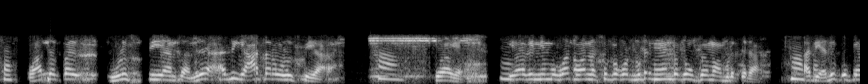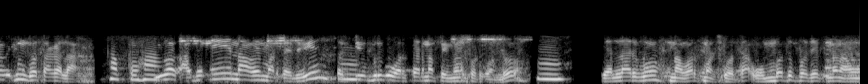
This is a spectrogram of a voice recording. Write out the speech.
ಸರ್. ಒಂದು ರೂಪಾಯಿ ಉಳಿಸ್ತೀಯ ಅಂತಂದ್ರೆ ಅದು ಯಾವ ತರ ಉಳಿಸ್ತೀಯ? ಹಾಂ. ಇವಾಗ ಇವಾಗ ನಿಮ್ಗೆ ಒಂದು ಒಂದ್ ಲಕ್ಷ ರೂಪಾಯಿ ಕೊಟ್ಬಿಟ್ರೆ ನೀವೇನ್ ಬೇಕು ಉಪಯೋಗ ಮಾಡ್ಬಿಡ್ತೀರಾ? ಹಾಂ ಅದು ಎದಕ್ಕೆ ಉಪಯೋಗ ಆಗುತ್ತೆ ನಿಮ್ಗೆ ಗೊತ್ತಾಗಲ್ಲ. ಓಕೆ ಹಾಂ. ಇವಾಗ ಅದನ್ನೇ ನಾವೇನು ಮಾಡ್ತಾ ಇದೀವಿ ಪ್ರತಿಯೊಬ್ಬರಿಗೂ ವರ್ಕರ್ನ ಪೇಮೆಂಟ್ ಕೊಟ್ಕೊಂಡು ಹ್ಞೂ ಎಲ್ಲರಿಗೂ ನಾವು ವರ್ಕ್ ಮಾಡಿಸ್ಕೋತಾ ಒಂಬತ್ತು ಪ್ರಾಜೆಕ್ಟ್ನ ನಾವು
